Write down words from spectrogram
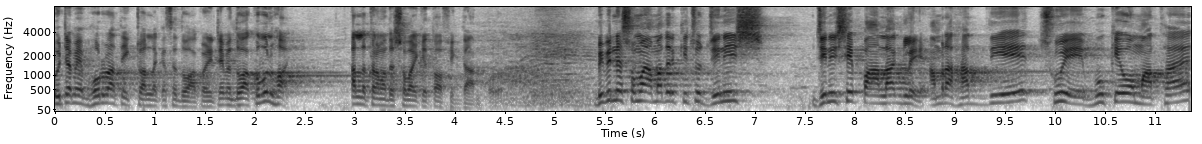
ওই টাইমে ভোর রাতে একটু আল্লাহর কাছে দোয়া করেন টাইমে দোয়া কবুল হয়। আল্লাহ তালা আমাদের সবাইকে তৌফিক দান করুন। বিভিন্ন সময় আমাদের কিছু জিনিস, জিনিসে পা লাগলে আমরা হাত দিয়ে ছুঁয়ে বুকে ও মাথায়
